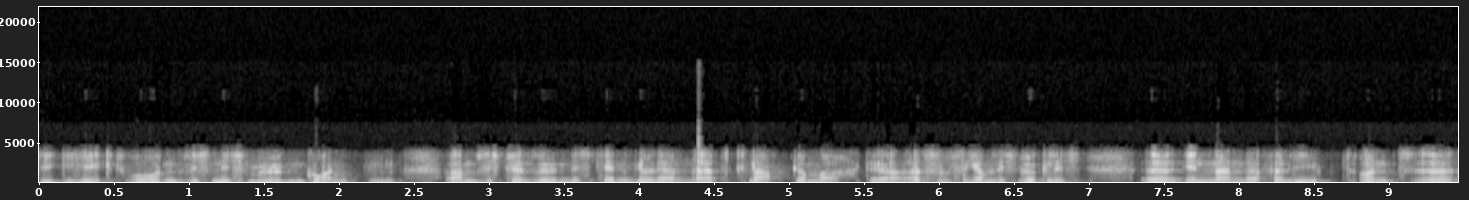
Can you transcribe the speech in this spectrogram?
die gehegt wurden, sich nicht mögen konnten, haben sich persönlich kennengelernt und hat knapp gemacht. Ja? Also sie haben sich wirklich äh, ineinander verliebt und äh,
